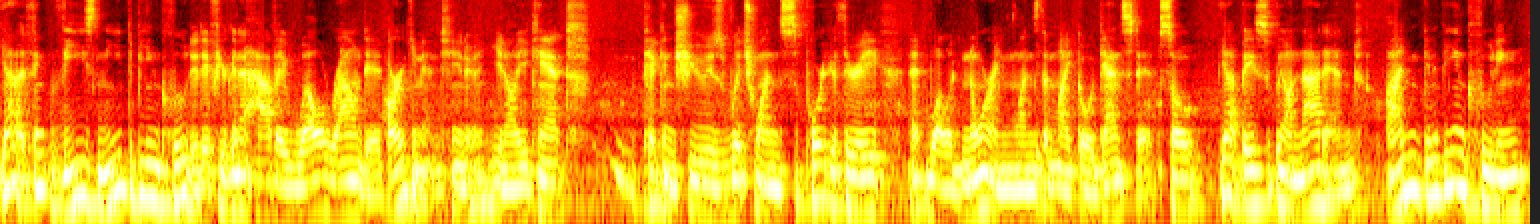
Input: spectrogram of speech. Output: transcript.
yeah, I think these need to be included if you're going to have a well-rounded argument. You know, you know, you can't pick and choose which ones support your theory while ignoring ones that might go against it. So, yeah, basically on that end, I'm going to be including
